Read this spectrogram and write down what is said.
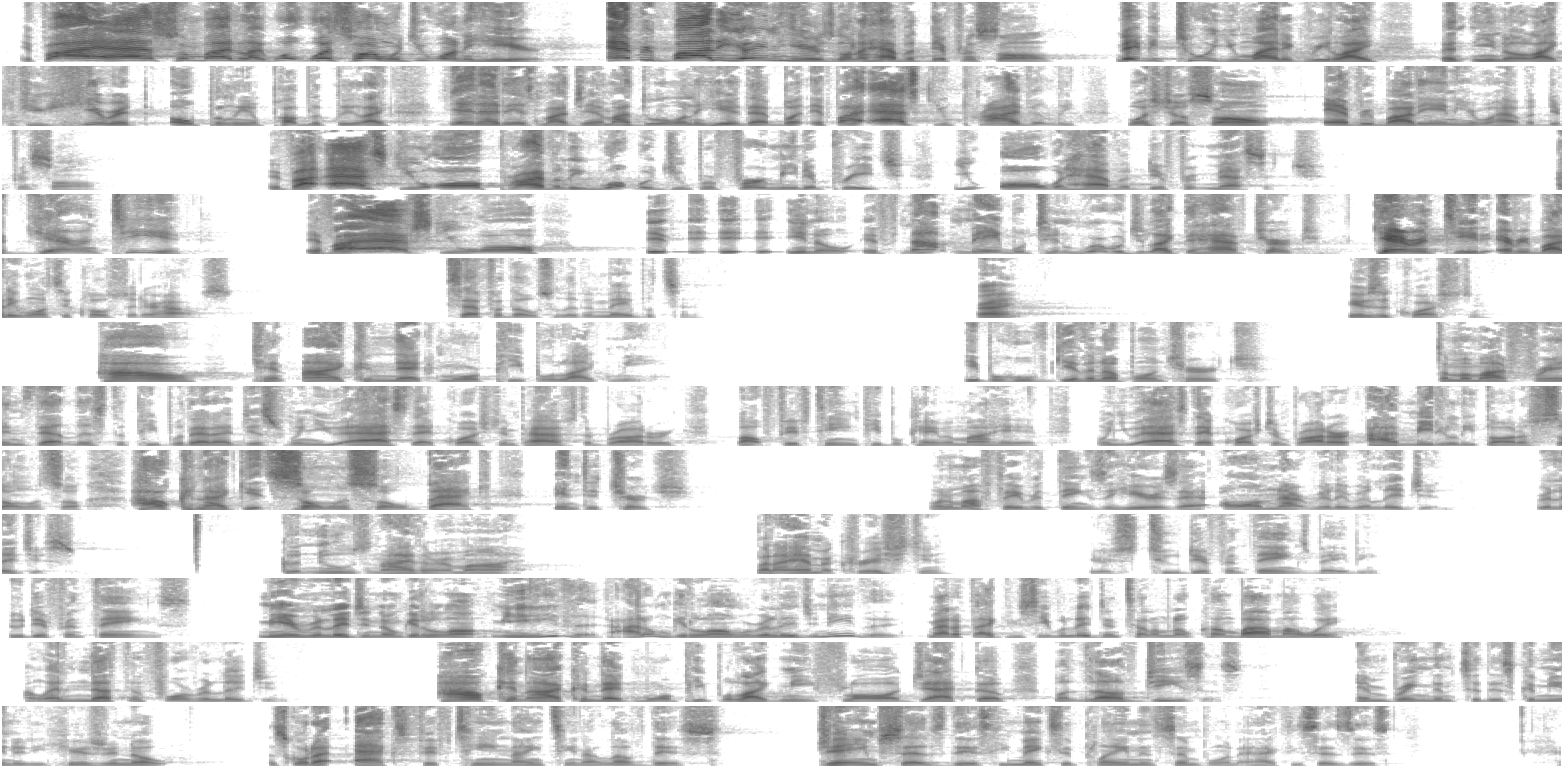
If I ask somebody, like, what, what song would you want to hear? Everybody in here is going to have a different song. Maybe two of you might agree, like, you know, like if you hear it openly and publicly, like, yeah, that is my jam. I do want to hear that. But if I ask you privately, what's your song? Everybody in here will have a different song. If I ask you all privately, what would you prefer me to preach? You all would have a different message. I guarantee it. If I ask you all, if, if, you know, if not Mableton, where would you like to have church? Guaranteed, everybody wants it close to their house except for those who live in Mableton. Right? Here's a question How can I connect more people like me? People who've given up on church. Some of my friends, that list of people that I just, when you asked that question, Pastor Broderick, about 15 people came in my head. When you asked that question, Broderick, I immediately thought of so and so. How can I get so and so back into church? One of my favorite things to hear is that, oh, I'm not really religion, religious. Good news, neither am I. But I am a Christian. There's two different things, baby. Two different things. Me and religion don't get along. Me either. I don't get along with religion either. Matter of fact, you see religion, tell them don't come by my way. I want nothing for religion. How can I connect more people like me, flawed, jacked up, but love Jesus, and bring them to this community? Here's your note. Let's go to Acts 15, 19. I love this. James says this. He makes it plain and simple in Acts. He says this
